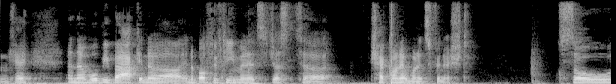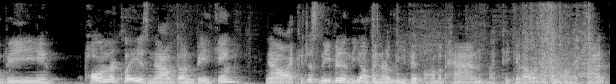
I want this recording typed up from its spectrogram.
Okay, and then we'll be back in uh, in about 15 minutes just to check on it when it's finished. So the polymer clay is now done baking. Now I could just leave it in the oven or leave it on the pan, like take it out and just leave it on the pan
